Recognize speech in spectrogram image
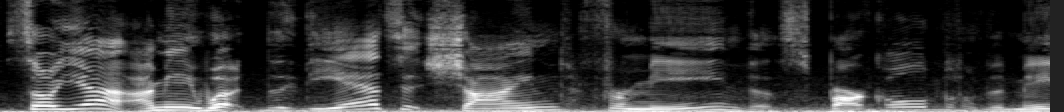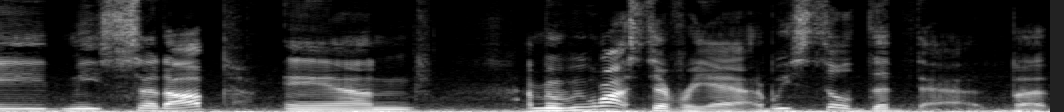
So yeah, I mean, what the, the, ads that shined for me, that sparkled, that made me sit up, and I mean, we watched every ad. We still did that, but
